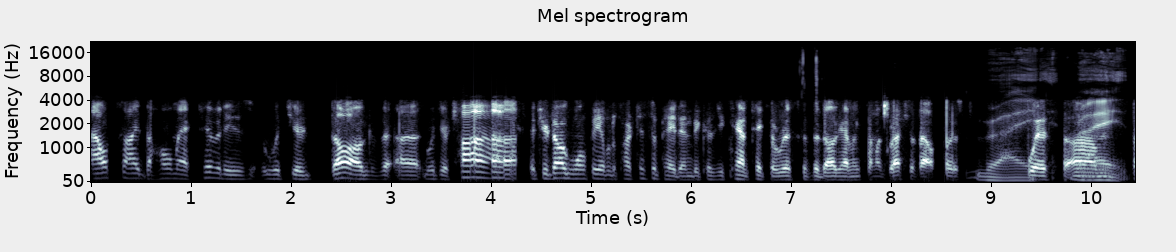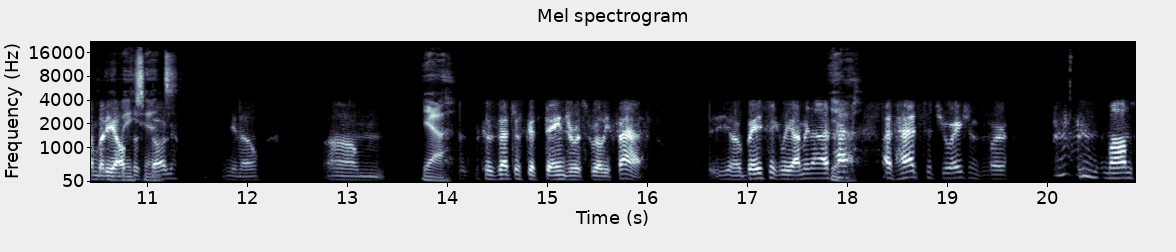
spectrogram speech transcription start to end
outside the home activities with your dog, uh, with your child, that your dog won't be able to participate in because you can't take the risk of the dog having some aggressive outburst Right. with um, right. somebody That else's dog. You know, um, Yeah. because that just gets dangerous really fast. You know, basically, I mean, I've Yeah. had I've had situations where moms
